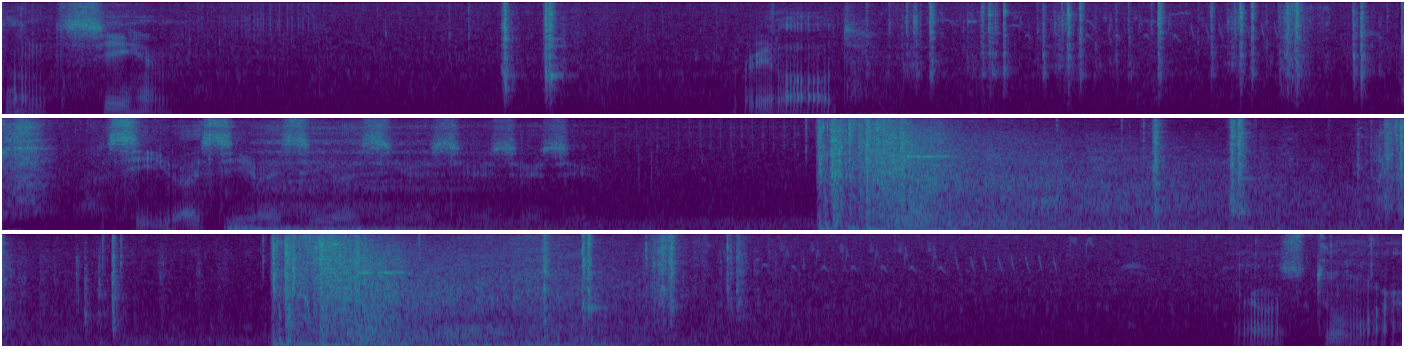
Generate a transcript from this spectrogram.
don't see him. Reload. I see you, I see you, I see you, I see you, I see you, I see you, I see you. was two more.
